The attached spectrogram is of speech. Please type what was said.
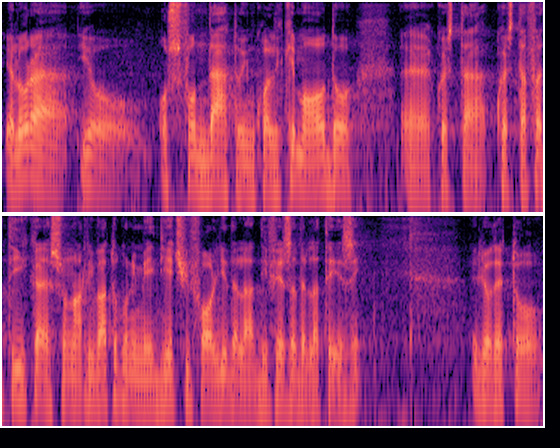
E allora io ho sfondato in qualche modo eh, questa, questa fatica e sono arrivato con i miei dieci fogli della difesa della tesi e gli ho detto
